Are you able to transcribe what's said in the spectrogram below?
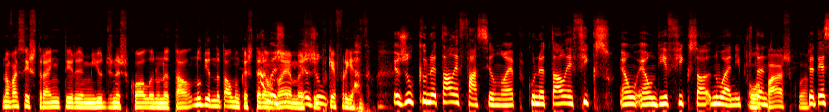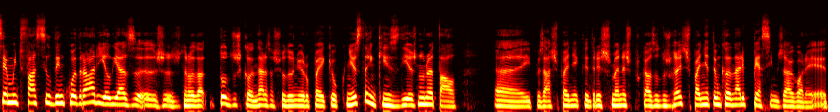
não vai ser estranho ter miúdos na escola no Natal? No dia de Natal nunca estarão, não, não é? Mas julgo, porque é feriado. Eu julgo que o Natal é fácil, não é? Porque o Natal é fixo, é um, é um dia fixo no ano e, portanto, Ou a Páscoa. portanto esse é muito fácil de enquadrar e, aliás, todos os calendários, acho da União Europeia que eu conheço, têm 15 dias no Natal. Uh, e depois há a Espanha que tem três semanas por causa dos reis. A Espanha tem um calendário péssimo já agora, é,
